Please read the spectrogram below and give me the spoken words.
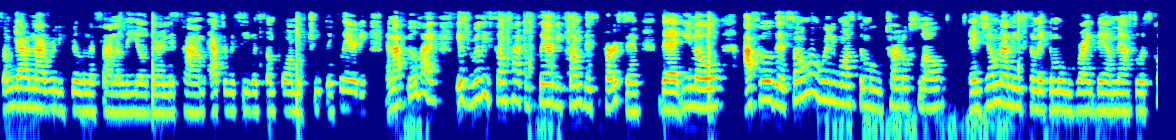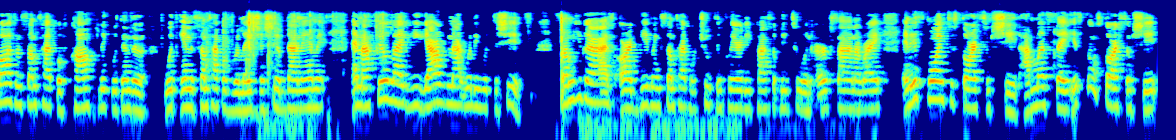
Some y'all not really feeling the sign of Leo during this time after receiving some form of truth and clarity. And I feel like it's really some type of clarity from this person that, you know, I feel that someone really wants to move turtle slow and Gemini needs to make a move right damn now. So it's causing some type of conflict within the within some type of relationship dynamic. And I feel like y'all are not really with the shits. Some of you guys are giving some type of truth and clarity possibly to an earth sign, all right? And it's going to start some shit. I must say it's gonna start some shit.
